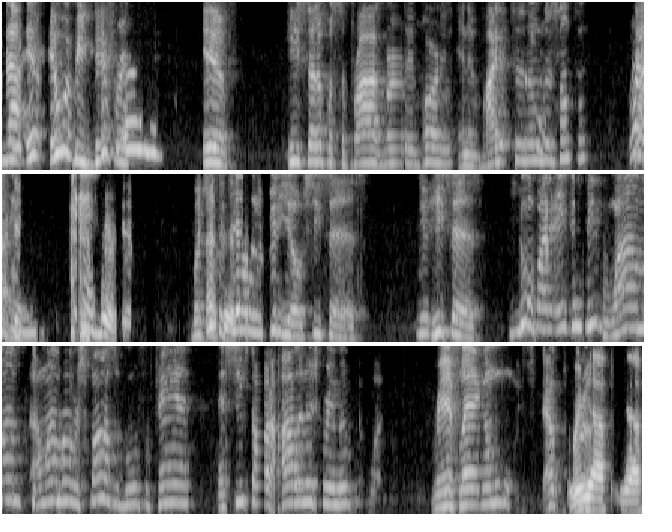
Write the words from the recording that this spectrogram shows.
Now it, it would be different if he set up a surprise birthday party and invited to them to something. That's Right. different. But you That's could tell in the video, she says, he says, You invited 18 people. Why am I why am I responsible for paying? And she started hollering and screaming. What red flag number one? That- Yeah, yeah.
